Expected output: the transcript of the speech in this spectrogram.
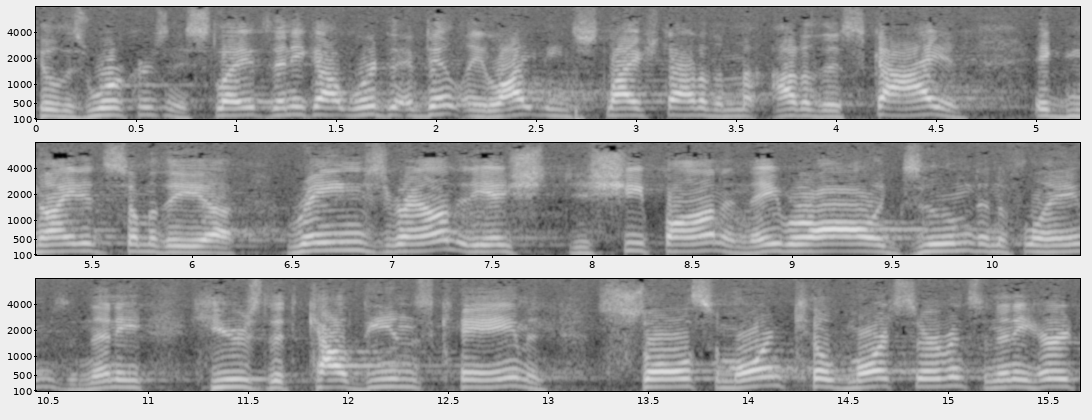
killed his workers and his slaves. Then he got word that evidently lightning slashed out of the, out of the sky and ignited some of the uh, range ground that he had his sheep on, and they were all exhumed in the flames. And then he hears that Chaldeans came and stole some more and killed more servants. And then he heard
